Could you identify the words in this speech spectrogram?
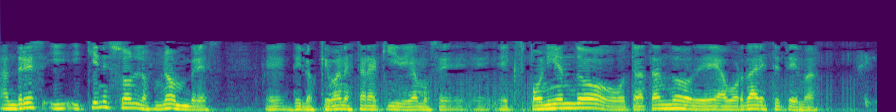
Andrés, ¿y, quiénes son los nombres? Eh, de los que van a estar aquí, digamos, eh, eh, exponiendo o tratando de abordar este tema. Sí,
